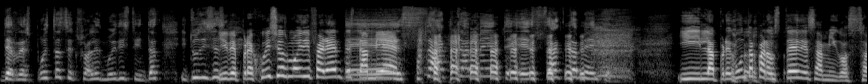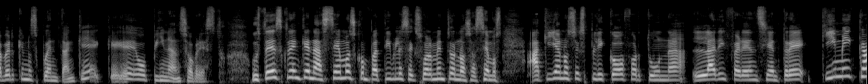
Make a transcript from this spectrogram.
de respuestas sexuales muy distintas, y tú dices... Y de prejuicios muy diferentes también. Exactamente, exactamente. Y la pregunta para ustedes, amigos, saber qué nos cuentan, ¿qué, qué opinan sobre esto? ¿Ustedes creen que nacemos compatibles sexualmente o nos hacemos? Aquí ya nos explicó Fortuna la diferencia entre química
